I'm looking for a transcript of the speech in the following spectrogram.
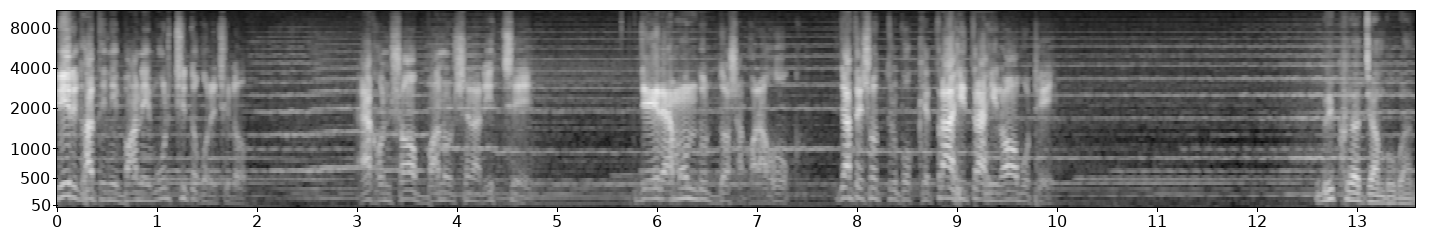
বীরঘাতিনী বানে মূর্ছিত করেছিল। এখন সব বানর সেনার ইচ্ছে যে এর এমন দুর্দশা করা হোক, যাতে শত্রুপক্ষে ত্রাহি ত্রাহি রব ওঠে। বৃক্ষরাজ জাম্বুবান,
